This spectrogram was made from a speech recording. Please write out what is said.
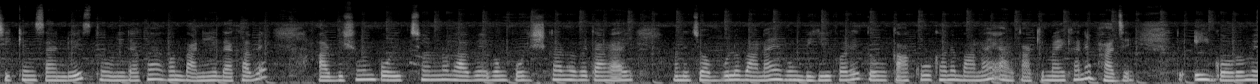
চিকেন স্যান্ডউইচ তো উনি দেখো এখন বানিয়ে দেখাবে। আর ভীষণ পরিচ্ছন্নভাবে এবং পরিষ্কারভাবে তারাই মানে চপগুলো বানায় এবং বিক্রি করে। তো কাকু ওখানে বানায় আর কাকিমা এখানে ভাজে। তো এই গরমে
